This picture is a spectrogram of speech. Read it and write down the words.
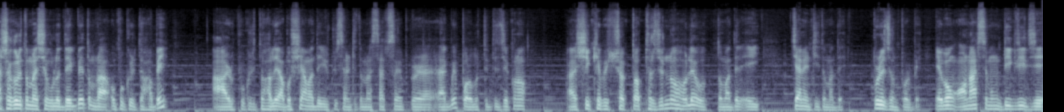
আশা করি তোমরা সেগুলো দেখবে, তোমরা উপকৃত হবে। আর উপকৃত হলে অবশ্যই আমাদের ইউটিউব চ্যানেলটি তোমরা সাবস্ক্রাইব করে রাখবে। পরবর্তীতে যে কোনো শিক্ষা বিষয়ক তথ্যের জন্য হলেও তোমাদের এই চ্যানেলটি তোমাদের প্রয়োজন পড়বে। এবং অনার্স এবং ডিগ্রির যে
